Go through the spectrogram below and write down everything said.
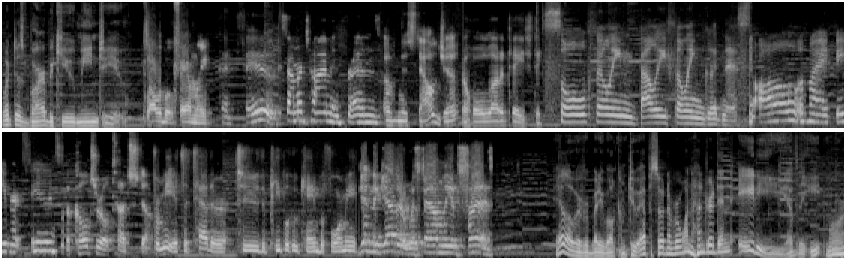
What does barbecue mean to you? It's all about family. Good food. Summertime and friends. Of nostalgia. A whole lot of tasty. Soul filling, belly filling goodness. All of my favorite foods. A cultural touchstone. For me, it's a tether to the people who came before me. Getting together with family and friends. Hello, everybody. Welcome to episode number 180 of the Eat More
